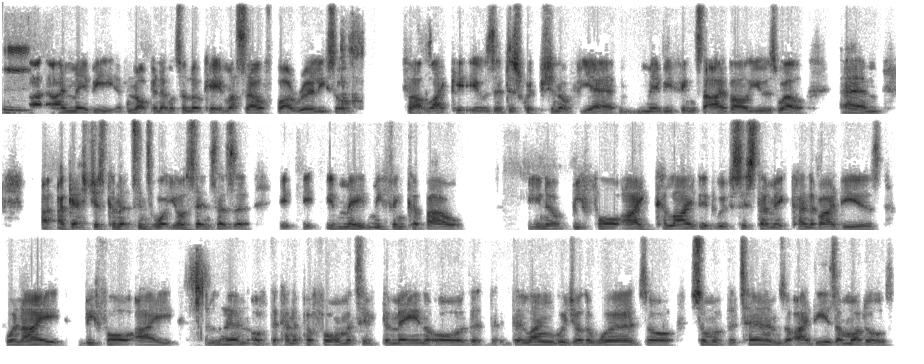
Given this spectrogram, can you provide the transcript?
Mm. I, I, maybe have not been able to locate it myself, but I really sort of felt like it, it was a description of, yeah, maybe things that I value as well. Um, I, I, guess just connecting to what you're saying, Cesar, it, it, it made me think about you know before i collided with systemic kind of ideas when i before i learned of the kind of performative domain or the, the, the language or the words or some of the terms or ideas or models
